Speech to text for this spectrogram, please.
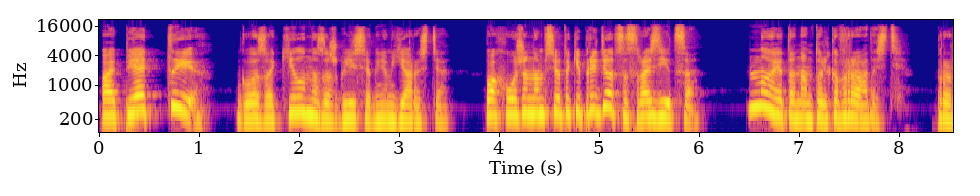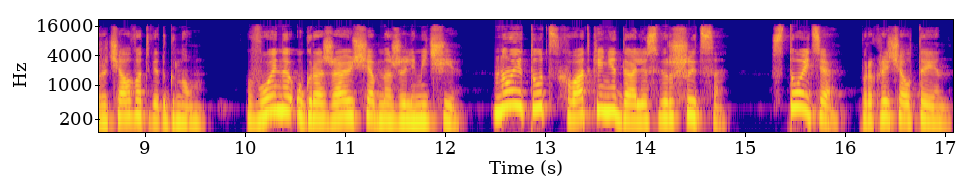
«Опять ты!» Глаза Киллана зажглись огнем ярости. «Похоже, нам все-таки придется сразиться!» «Но это нам только в радость!» Прорычал в ответ гном. Воины угрожающе обнажили мечи. Но и тут схватки не дали свершиться. «Стойте!» – прокричал Тейн.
